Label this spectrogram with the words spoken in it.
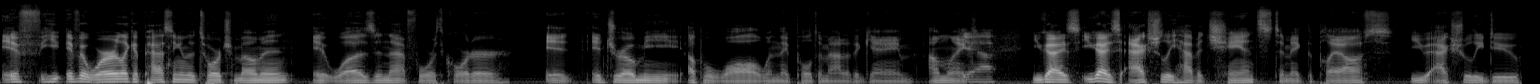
If he, if it were like a passing of the torch moment, it was in that fourth quarter. It it drove me up a wall when they pulled him out of the game. I'm like, yeah. You guys, you guys actually have a chance to make the playoffs. You actually do.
